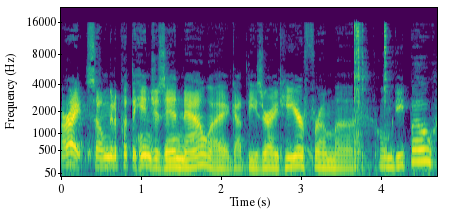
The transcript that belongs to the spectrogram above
All right, so I'm going to put the hinges in now. I got these right here from uh, Home Depot.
